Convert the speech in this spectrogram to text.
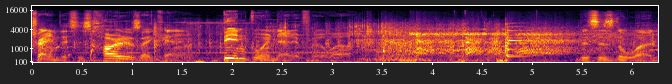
Trying this as hard as I can. Been going at it for a while. This is the one.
